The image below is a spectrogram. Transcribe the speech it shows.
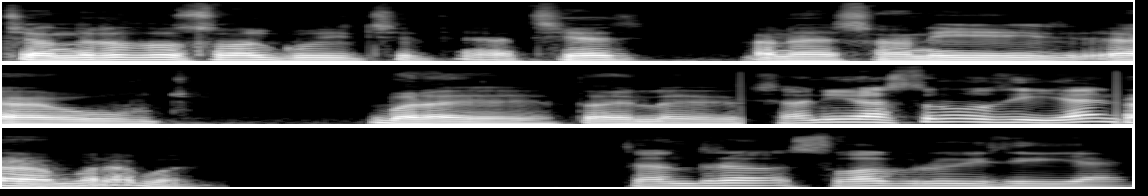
ચંદ્ર તો સ્વર્ગુઈ છે ત્યાં છે જ. અને શનિ એવું બને છે તો એટલે શનિ અસ્ત્રો થઈ જાય ને? બરાબર. ચંદ્ર સ્વગૃહી થઈ જાય.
